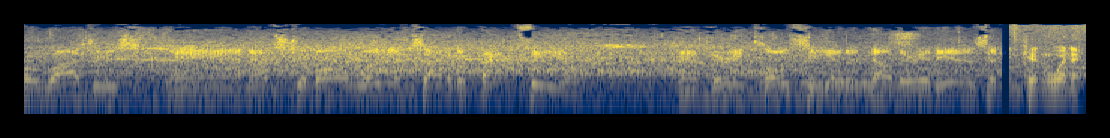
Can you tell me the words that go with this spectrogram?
for Rodgers, and that's Jamaal Williams out of the backfield. And very close to yet another. It is. And Can win it.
